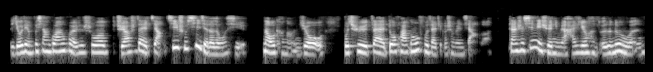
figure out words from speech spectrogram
有点不相关，或者是说主要是在讲技术细节的东西，那我可能就不去再多花功夫在这个上面讲了。但是心理学里面还是有很多的论文，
